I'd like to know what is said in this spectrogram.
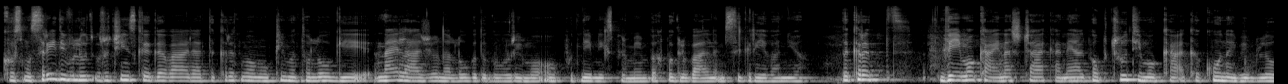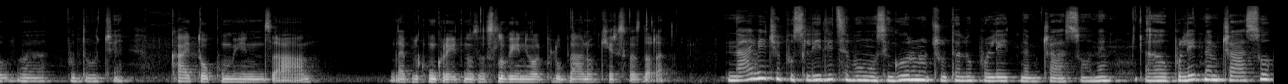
ko smo sredi vročinskega valja, takrat imamo klimatologi najlažjo nalogo, da govorimo o podnebnih spremembah in globalnem segrevanju. Takrat vemo, kaj nas čaka, ne, ali pa občutimo, ka, kako naj bi bilo v bodoče. Kaj to pomeni za najbolj konkretno za Slovenijo ali pa Ljubljano, kjer smo zdaj? Največje posledice bomo sigurno čutili v poletnem času. Ne? Eh, V poletnem času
